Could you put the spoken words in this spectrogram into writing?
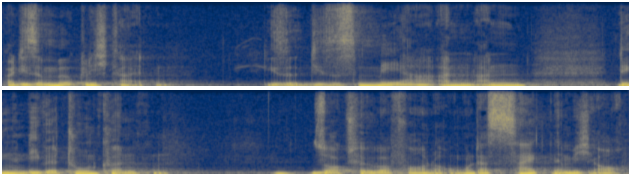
Weil diese Möglichkeiten, diese, dieses Mehr an, an Dingen, die wir tun könnten, sorgt für Überforderung. Und das zeigt nämlich auch,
